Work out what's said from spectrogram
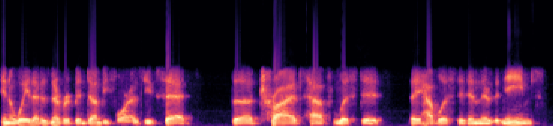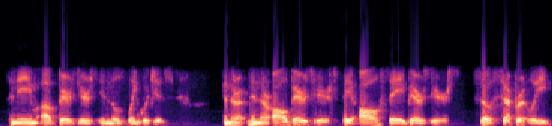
in a way that has never been done before. As you've said, the tribes have listed, they have listed in there the names, the name of Bears Ears in those languages. And they're, and they're all Bears Ears. They all say Bears Ears. So separately,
